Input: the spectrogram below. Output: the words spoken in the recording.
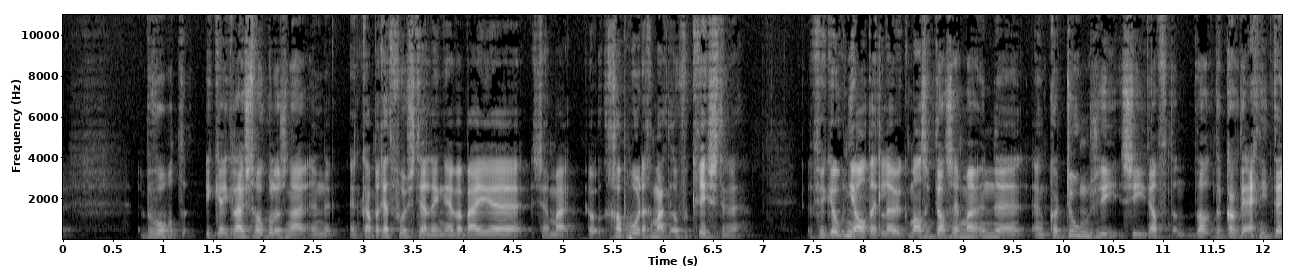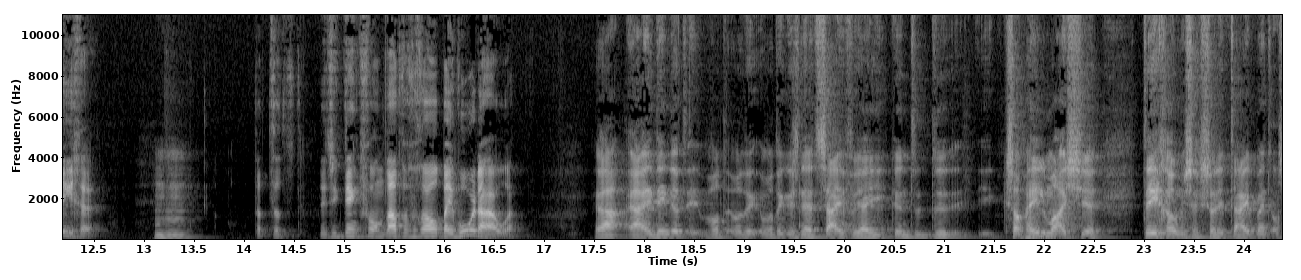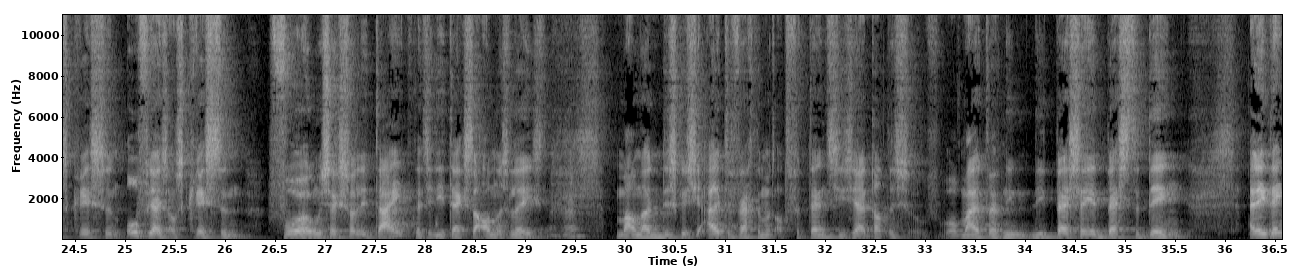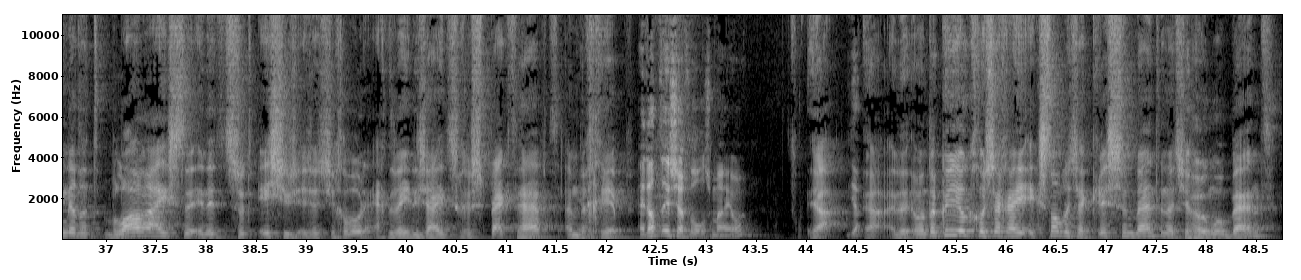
bijvoorbeeld, ik, ik luister ook wel eens naar een, een cabaretvoorstelling... waarbij eh, zeg maar, grappen worden gemaakt over christenen. Dat vind ik ook niet altijd leuk. Maar als ik dan zeg maar een, eh, een cartoon zie, zie dan, dan, dan kan ik er echt niet tegen. Mhm. Dat, dat, dus ik denk van, laten we vooral bij woorden houden. Ja, ja, ik denk dat, wat, wat, ik, wat ik dus net zei, van ja, je kunt de, ik snap helemaal als je tegen homoseksualiteit bent als christen, of juist als christen voor homoseksualiteit, dat je die teksten anders leest. Maar om nou de discussie uit te vechten met advertenties, ja, dat is wat mij betreft niet, niet per se het beste ding. En ik denk dat het belangrijkste in dit soort issues is dat je gewoon echt wederzijds respect hebt en begrip. En dat is er volgens mij hoor. Ja, Ja. want dan kun je ook gewoon zeggen, hey, ik snap dat jij christen bent en dat je homo bent.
